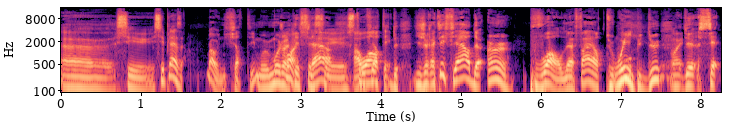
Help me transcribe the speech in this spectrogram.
euh, c'est c'est plaisant. Bon, une fierté. Moi, moi j'aurais Ouais, été fier. J'aurais été fier de un, pouvoir le faire tout Oui. court, puis deux, de cette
